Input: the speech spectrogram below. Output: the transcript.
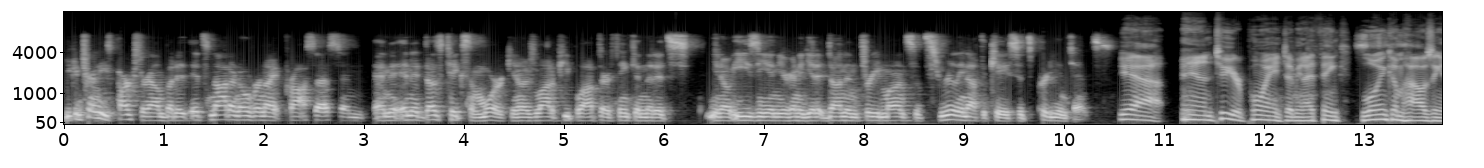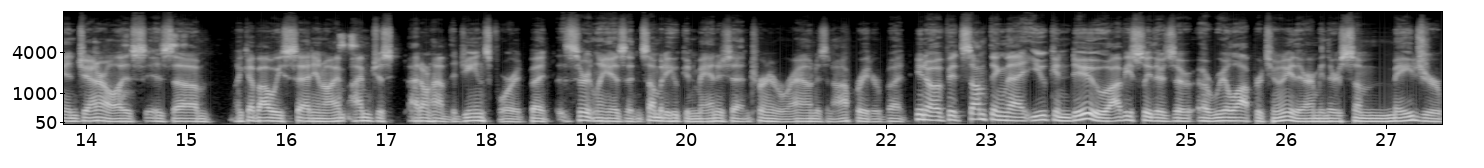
you can turn these parks around, but it, it's not an overnight process. And, and, and it does take some work. You know, there's a lot of people out there thinking that it's, you know, easy and you're going to get it done in three months. It's really not the case. It's pretty intense. Yeah. And to your point, I mean, I think low income housing in general is, is, um, like I've always said, you know, I'm, I'm just, I don't have the genes for it, but certainly as somebody who can manage that and turn it around as an operator. But, you know, if it's something that you can do, obviously there's a, a real opportunity there. I mean, there's some major,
